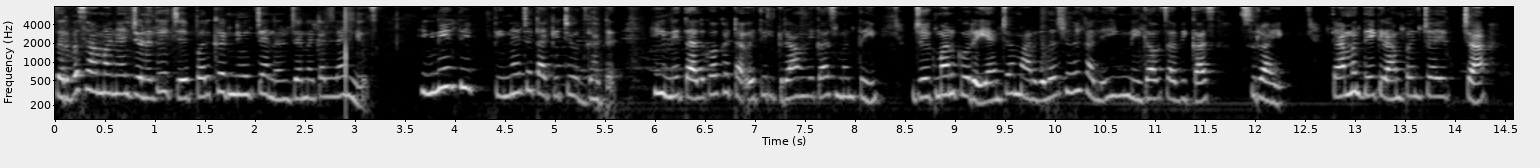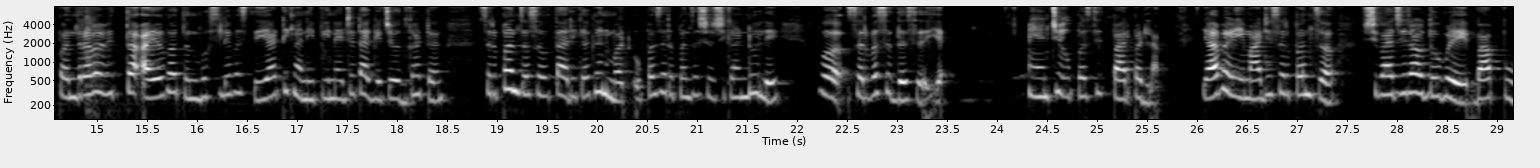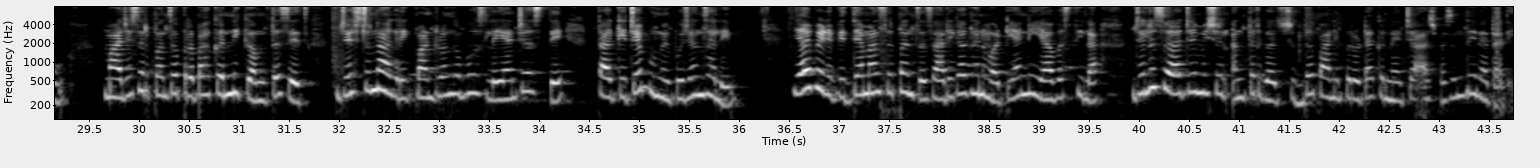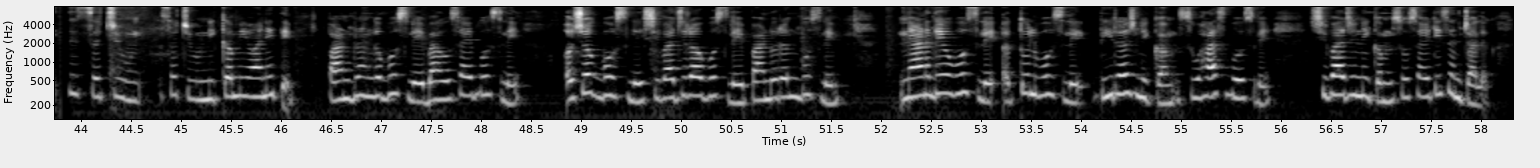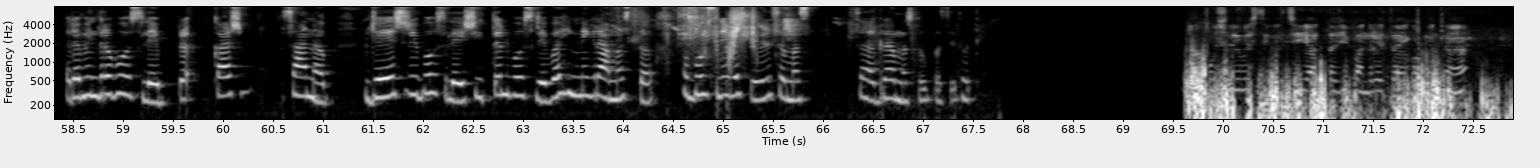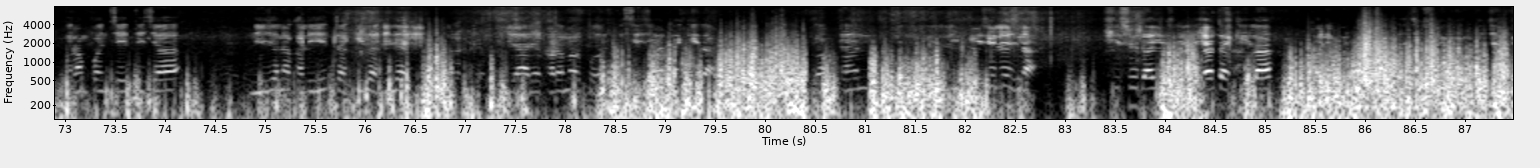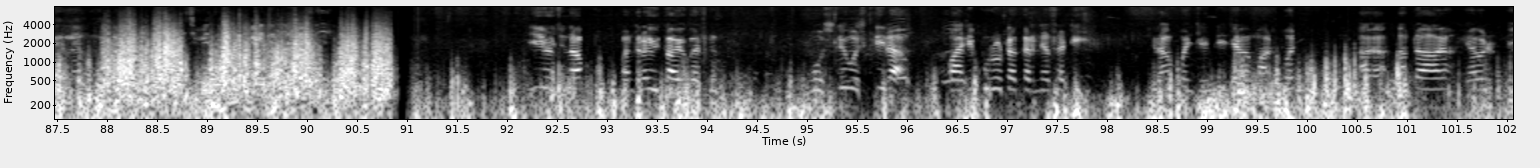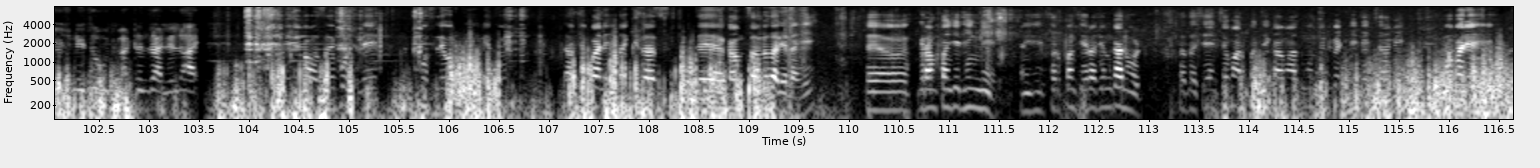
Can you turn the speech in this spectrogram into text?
सर्वसामान्य जनतेचे परखड news channel Jankalyan news. Hingane येथे पिण्याच्या टाकीचे उद्घाटन. हिंगणे तालुका खटाव येथील ग्रामविकास मंत्री जयकुमार गोरे यांच्या मार्गदर्शनाखाली हिंगणे गावचा विकास सुरू आहे. त्यामध्ये ग्रामपंचायतच्या पंधराव्या वित्त आयोगातून भोसले वस्ती या ठिकाणी पिण्याच्या टाकीचे उद्घाटन. सरपंच सौ तारिका घनवट उपसरपंच शशिकांत ढोले व सर्व सदस्य या यांची उपस्थित पार पडला. यावेळी माजी सरपंच शिवाजीराव दोबळे बापू माजी सरपंच प्रभाकर निकम तसेच ज्येष्ठ नागरिक पांडुरंग भोसले यांच्या हस्ते टाकीचे भूमिपूजन झाले. यावेळी विद्यमान सरपंच सारिका घनवट यांनी या वस्तीला जलस्वराज्य मिशन अंतर्गत शुद्ध पाणी पुरवठा करण्याचे आश्वासन देण्यात आले. सचिव सचिव निकम युवा नेते पांडुरंग भोसले भाऊसाहेब भोसले अशोक भोसले शिवाजीराव भोसले पांडुरंग भोसले ज्ञानदेव भोसले अतुल भोसले धीरज निकम सुहास भोसले शिवाजी निकम सोसायटी संचालक रवींद्र भोसले प्रकाश सानप जयश्री भोसले शीतल भोसले व हिंगणे ग्रामस्थ व भोसले वस्तीवरील समस्त ग्रामस्थ उपस्थित होते. भोसले वस्तीवरची आत्ता जी पंधरा तारखेपासून ग्रामपंचायतीच्या नियोजनाखाली टाकी झालेली आहे या आराखडामार्फत तसेच या टाकीला गावठाण पेयजल योजना सुद्धा योजना ह्या टाकीला पाणी. ही योजना पंधरा वित्त आयोगातून भोसले वस्तीला पाणी पुरवठा करण्यासाठी ग्रामपंचायतीच्या मार्फत आता या योजनेचं उद्घाटन झालेलं आहे. भाऊसाहेब भोसले भोसले वस्ती येथून आपल्या पाण्याच्या टाकीचं आज ते काम चालू झालेलं आहे. ग्रामपंचायत हिंगणे आणि सरपंच हिराचंद गानवट सदस्य यांच्या मार्फत जे काम आज मंजुरी भेटली त्यांचे आम्ही आभारी आहे.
